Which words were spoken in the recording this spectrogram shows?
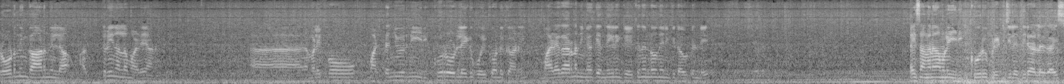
റോഡൊന്നും കാണുന്നില്ല. അത്രയും നല്ല മഴയാണ്. നമ്മളിപ്പോൾ മട്ടഞ്ചൂരിൽ നിന്ന് ഇരിക്കൂർ റോഡിലേക്ക് പോയിക്കൊണ്ടിരിക്കുകയാണ് മഴ കാരണം നിങ്ങൾക്ക് എന്തെങ്കിലും കേൾക്കുന്നുണ്ടോ എന്ന് എനിക്ക് ഡൗട്ട് ഉണ്ട്. ഗൈസ് അങ്ങനെ നമ്മൾ ഇരിക്കൂർ ബ്രിഡ്ജിൽ എത്തിയിട്ടുള്ളത് ഗൈസ്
